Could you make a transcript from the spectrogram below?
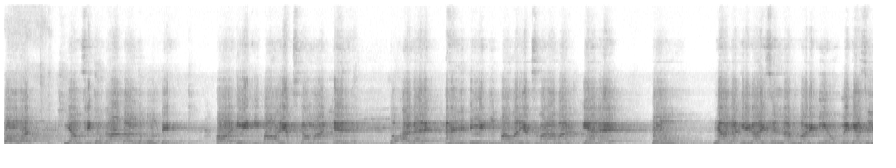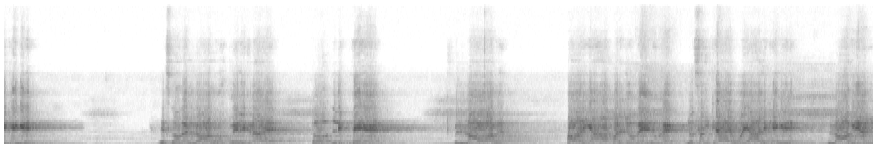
पावर या उसी को घातांक बोलते हैं। और ए की पावर एक्स का मान एन है। तो अगर ए की पावर एक्स बराबर एन है तो ध्यान रखिएगा, इसे लघुगणकीय रूप में कैसे लिखेंगे? इसको अगर लॉग रूप में लिखना है तो लिखते हैं लॉग और यहाँ पर जो वैल्यू है, जो संख्या है, वो यहाँ लिखेंगे लॉग एन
